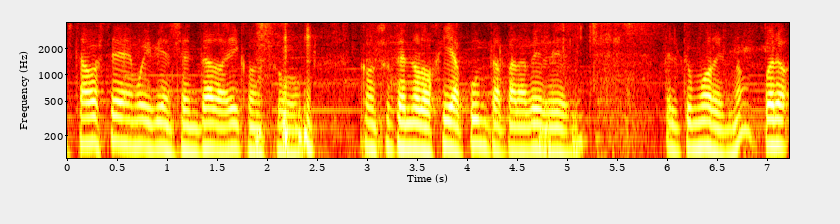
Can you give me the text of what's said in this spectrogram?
Está usted muy bien sentado ahí con su, con su tecnología punta para ver el, el tumor, ¿no? Bueno,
